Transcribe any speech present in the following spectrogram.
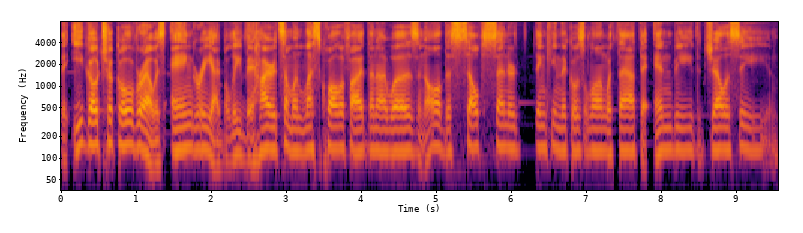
The ego took over. I was angry. I believed they hired someone less qualified than I was, and all the self centered thinking that goes along with that the envy, the jealousy, and,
